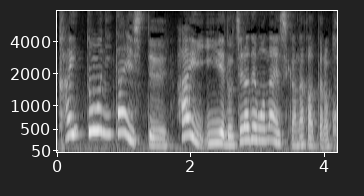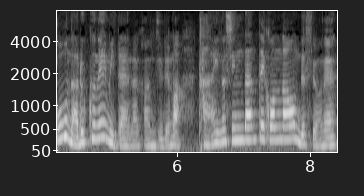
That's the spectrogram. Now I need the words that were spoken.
回答に対して「はいいいえどちらでもない」しかなかったらこうなるくね？みたいな感じでまあ簡易の診断ってこんなもんですよね。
